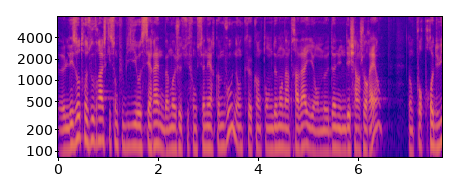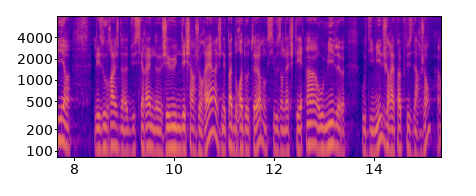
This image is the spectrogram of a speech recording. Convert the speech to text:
les autres ouvrages qui sont publiés au CEREN, ben moi, je suis fonctionnaire comme vous. Donc, quand on me demande un travail, on me donne une décharge horaire. Donc pour produire les ouvrages du CEREN, j'ai eu une décharge horaire, je n'ai pas de droit d'auteur, donc si vous en achetez un ou mille ou dix mille, je n'aurai pas plus d'argent. Hein.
